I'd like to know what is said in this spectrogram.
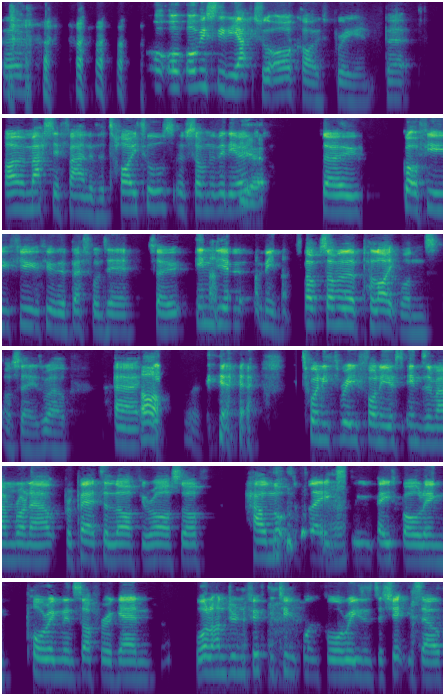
Um, obviously, the actual archive's brilliant, but I'm a massive fan of the titles of some of the videos. Yeah. So got a few, few, few of the best ones here. So India, I mean, some, some of the polite ones I'll say as well. Uh, oh. yeah, 23 funniest Inzamam run out. Prepare to laugh your ass off. How not to play extreme pace bowling. Poor England suffer again. 152.4 reasons to shit yourself.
